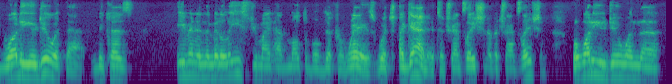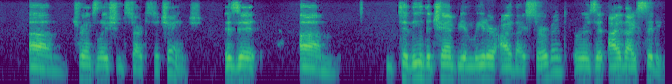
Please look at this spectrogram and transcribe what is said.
what do you do with that? Because even in the Middle East, you might have multiple different ways, which again, it's a translation of a translation. But what do you do when the um, translation starts to change? Is it um, to thee the champion leader, I thy servant, or is it I thy city?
